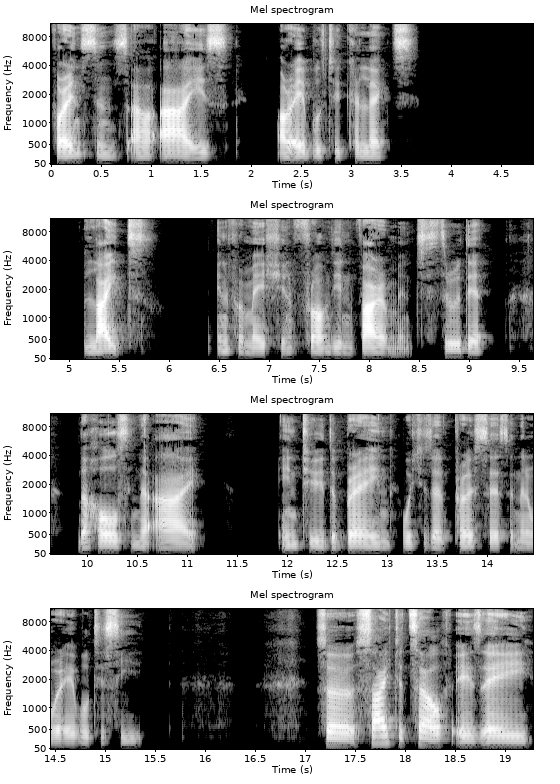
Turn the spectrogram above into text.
For instance, our eyes are able to collect light information from the environment through the the holes in the eye into the brain which is a process and then we're able to see. So sight itself is a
